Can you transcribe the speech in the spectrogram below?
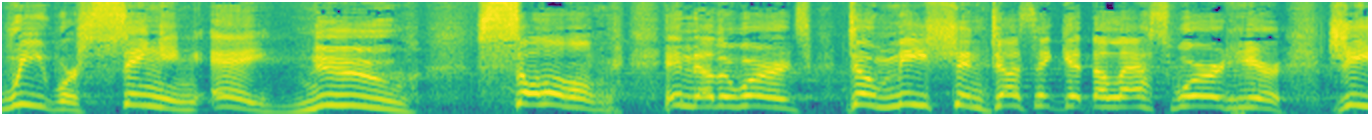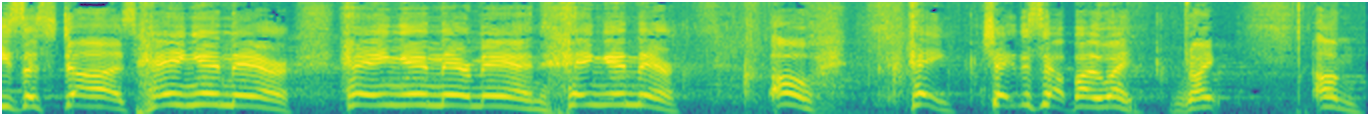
we were singing a new song. In other words, Domitian doesn't get the last word here. Jesus does. Hang in there. Hang in there, man. Hang in there. Oh, hey, check this out, by the way, right? Um,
